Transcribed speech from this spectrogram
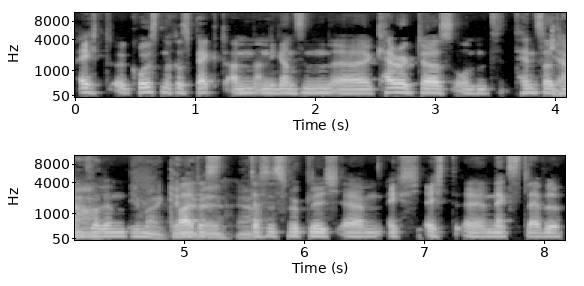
echt äh, größten Respekt an, an die ganzen äh, Characters und Tänzer, ja, Tänzerinnen. Immer generell, weil das, ja. das ist wirklich ähm, echt, echt äh, Next Level.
